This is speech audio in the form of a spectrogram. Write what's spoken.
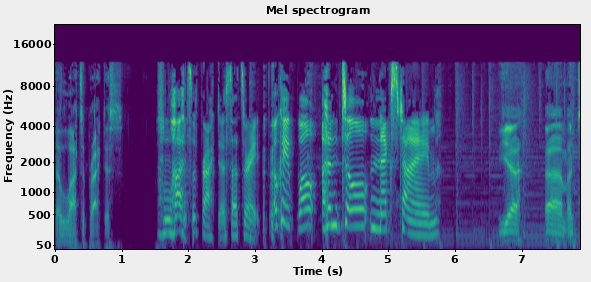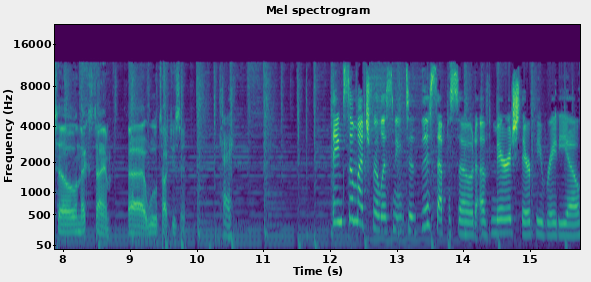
Got lots of practice. Lots of practice. That's right. Okay. Well, until next time. Yeah. Um, until next time, uh, we'll talk to you soon. Okay. Thanks so much for listening to this episode of Marriage Therapy Radio.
